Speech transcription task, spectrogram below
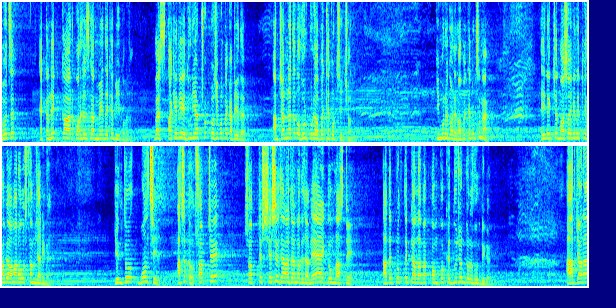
হয়েছে, একটা নেককার, পরহেজগার মেয়ে দেখে বিয়ে করেন ব্যাস, তাকে নিয়ে দুনিয়ার ছোট্ট জীবনটা কাটিয়ে দেয়। আর জান্নাতে তো হুর করে অপেক্ষা করছে ইনশাল কি মনে করেন, অপেক্ষা করছে না? এই লেকচার বাসায় গেলে কি হবে আমার অবস্থা আমি জানি না। কিন্তু বলছি আছে তো, সবচেয়ে সবচেয়ে শেষে যারা জান্নাতে যাবে, একদম লাস্টে তাদের প্রত্যেককে আল্লাহপক কমপক্ষে দুজন করে হুর দিবেন। আর যারা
